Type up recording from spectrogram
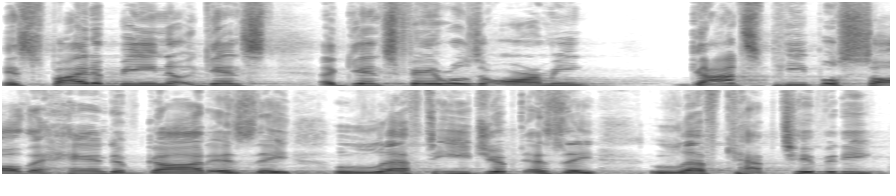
in spite of being against, against Pharaoh's army, God's people saw the hand of God as they left Egypt, as they left captivity.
